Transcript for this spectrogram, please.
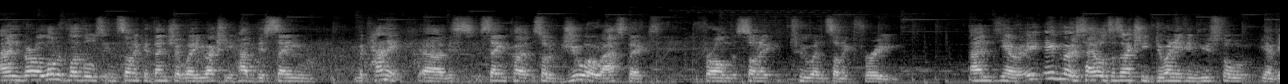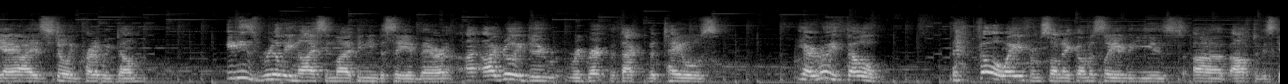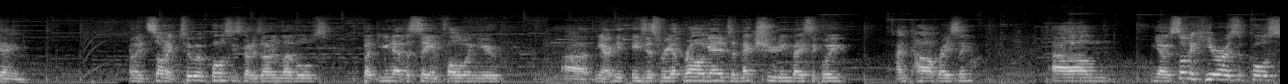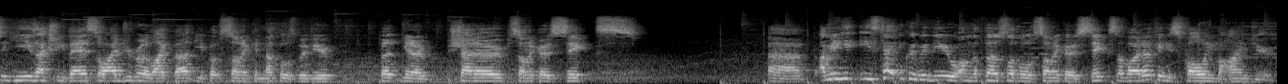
And there are a lot of levels in Sonic Adventure where you actually have this same mechanic, uh, this same kind of, sort of duo aspect from Sonic 2 and Sonic 3. And, you know, even though Tails doesn't actually do anything useful, you know, the AI is still incredibly dumb it is really nice, in my opinion, to see him there, and I, I really do regret the fact that Tails, yeah, really fell fell away from Sonic, honestly, in the years uh, after this game. I mean, Sonic 2, of course, he's got his own levels, but you never see him following you. Uh, you know, he, he's just re relegated to mech shooting, basically, and kart racing. Um, you know, Sonic Heroes, of course, he is actually there, so I do really like that. You've got Sonic and Knuckles with you. But, you know, Shadow, Sonic 06, uh, I mean, he, he's technically with you on the first level of Sonic 06, although I don't think he's following behind you.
